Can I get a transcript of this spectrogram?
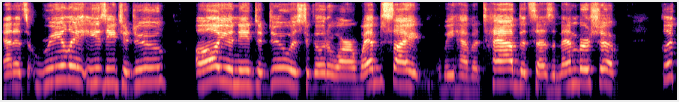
And it's really easy to do. All you need to do is to go to our website. We have a tab that says membership. Click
